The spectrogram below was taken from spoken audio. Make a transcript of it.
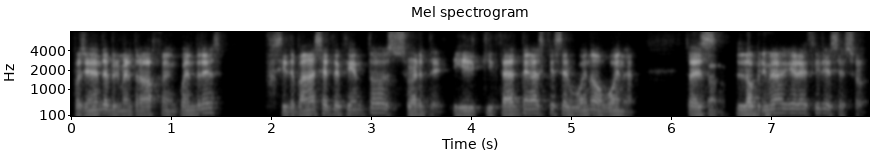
Posiblemente el primer trabajo que encuentres, si te pagan 700, suerte. Y quizás tengas que ser bueno o buena. Entonces, lo primero que quiero decir es eso,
